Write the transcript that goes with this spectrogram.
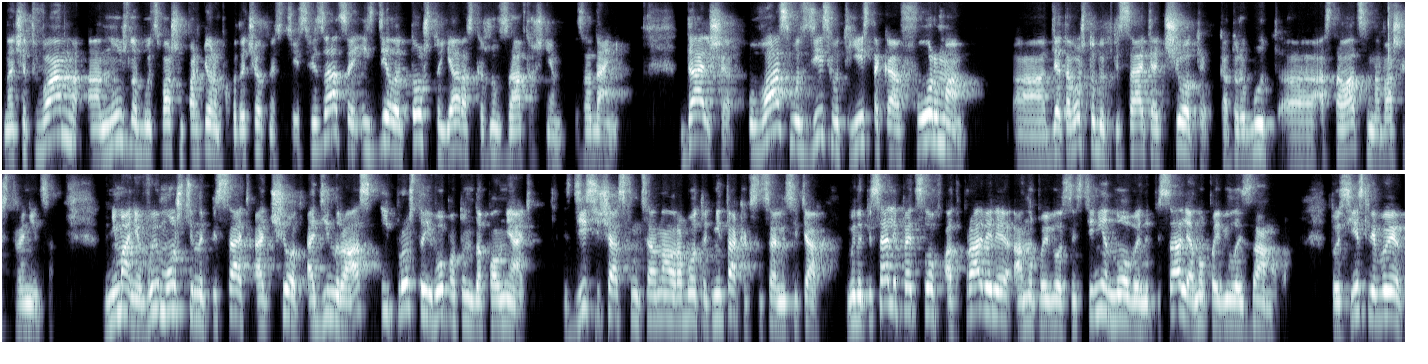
Значит, вам а, нужно будет с вашим партнером по подотчетности связаться и сделать то, что я расскажу в завтрашнем задании. Дальше. У вас вот здесь вот есть такая форма для того, чтобы писать отчеты, которые будут а, оставаться на вашей странице. Внимание, вы можете написать отчет один раз и просто его потом дополнять. Здесь сейчас функционал работает не так, как в социальных сетях. Вы написали пять слов, отправили, оно появилось на стене, новое написали, оно появилось заново. То есть если вы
